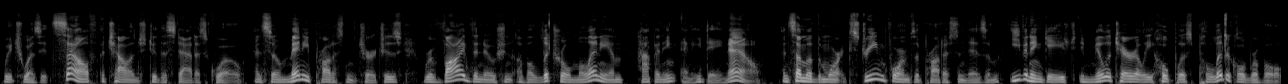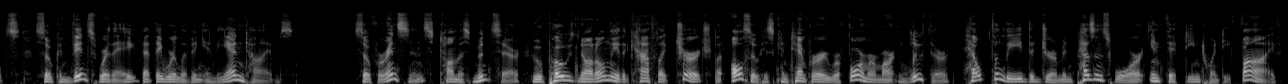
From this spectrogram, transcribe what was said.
which was itself a challenge to the status quo, and so many Protestant churches revived the notion of a literal millennium happening any day now, and some of the more extreme forms of Protestantism even engaged in militarily hopeless political revolts, so convinced were they that they were living in the end times. So for instance, Thomas Müntzer, who opposed not only the Catholic Church but also his contemporary reformer Martin Luther, helped to lead the German Peasants' War in 1525,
